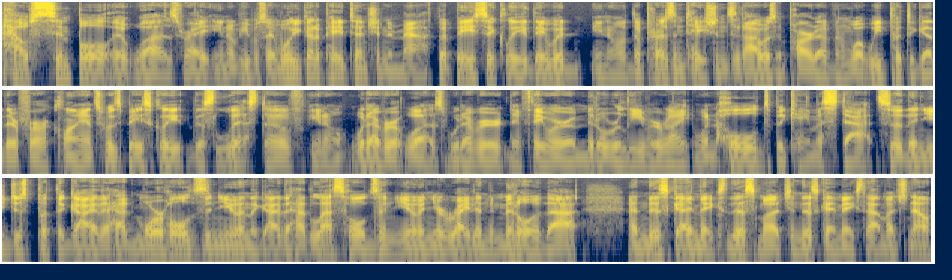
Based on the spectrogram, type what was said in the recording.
how simple it was, right? You know, people say, well, you got to pay attention in math. But basically, they would, you know, the presentations that I was a part of and what we put together for our clients was basically this list of, you know, whatever it was, whatever, if they were a middle reliever, right? When holds became a stat. So then you just put the guy that had more holds than you and the guy that had less holds than you, and you're right in the middle of that. And this guy makes this much and this guy makes that much. Now,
